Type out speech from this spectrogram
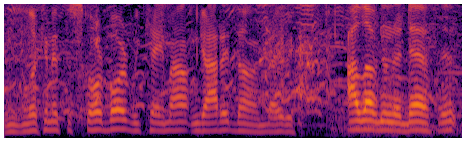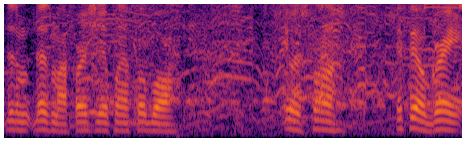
And looking at the scoreboard, we came out and got it done, baby. I loved them to death. This, this is my first year playing football. It was fun. It felt great.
